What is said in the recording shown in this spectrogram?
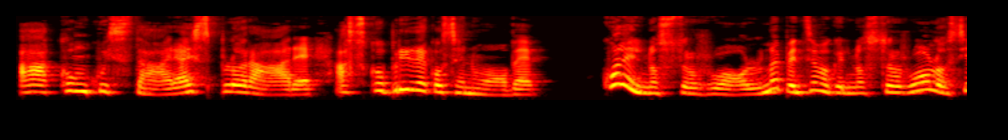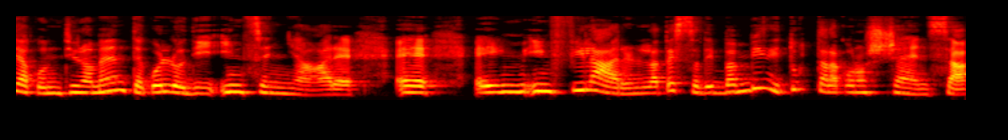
a conquistare, a esplorare, a scoprire cose nuove. Qual è il nostro ruolo? Noi pensiamo che il nostro ruolo sia continuamente quello di insegnare e, e in, infilare nella testa dei bambini tutta la conoscenza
